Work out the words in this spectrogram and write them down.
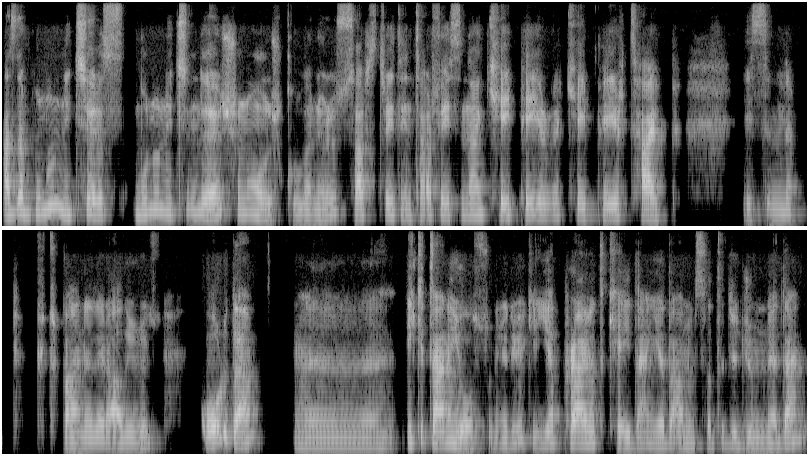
Aslında bunun içeris bunun içinde şunu oluş kullanıyoruz. Substrate interface'inden kpair ve kpair type isimli kütüphaneleri alıyoruz. Orada iki tane yol sunuyor. Diyor ki ya private key'den ya da anımsatıcı cümleden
